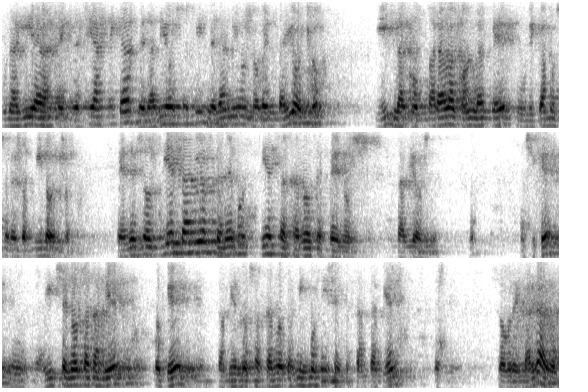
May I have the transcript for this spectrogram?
una guía eclesiástica de la diócesis del año 98 y la comparaba con la que publicamos en el 2008 en esos 10 años tenemos 10 sacerdotes menos en la diócesis. Así que eh, ahí se nota también lo que también los sacerdotes mismos dicen, que están también este, sobrecargados.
